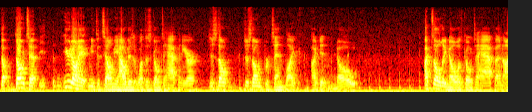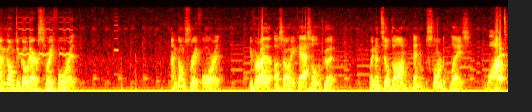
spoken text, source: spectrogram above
Don't, don't tell... You don't need to tell me how this, what is going to happen here. Just don't, just don't pretend like I didn't know. I totally know what's going to happen. I'm going to go there straight for it. I'm going straight for it. You've arrived at oh, sorry, castle? Good. Wait until dawn, then storm the place. What?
